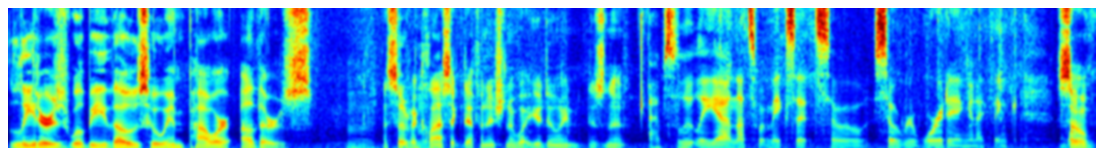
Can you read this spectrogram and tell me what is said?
leaders will be those who empower others. Hmm. That's sort of a mm-hmm. classic definition of what you're doing, isn't it? Absolutely, yeah, and that's what makes it so so rewarding. And I think So- one,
